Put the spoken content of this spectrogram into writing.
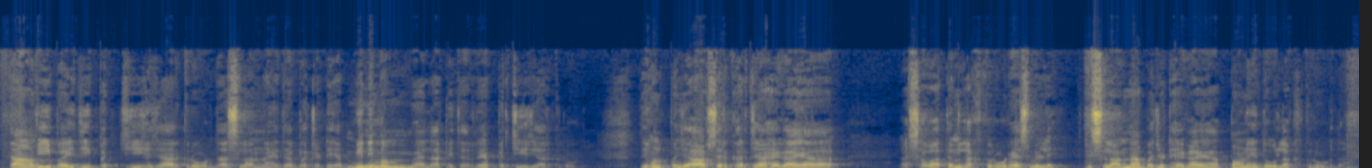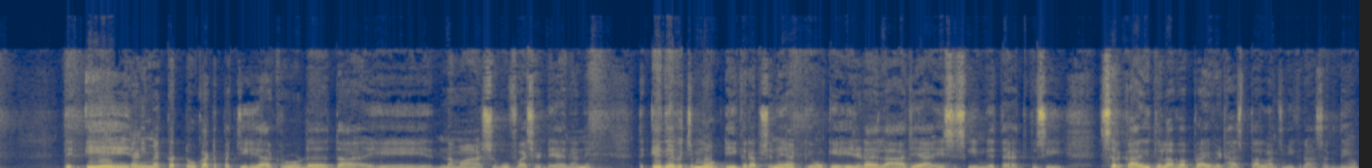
ਤਾਂ ਵੀ ਬਾਈ ਜੀ 25000 ਕਰੋੜ ਦਾ ਸਾਲਾਨਾ ਇਹਦਾ ਬਜਟ ਹੈ ਮਿਨੀਮਮ ਮੈਂ ਲਾ ਕੇ ਚੱਲ ਰਿਹਾ 25000 ਕਰੋੜ। ਤੇ ਹੁਣ ਪੰਜਾਬ ਸਿਰ ਕਰਜ਼ਾ ਹੈਗਾ ਆ ਸਵਾ ਤਿੰਨ ਲੱਖ ਕਰੋੜ ਇਸ ਵੇਲੇ। ਤੇ ਸਾਲਾਨਾ ਬਜਟ ਹੈਗਾ ਆ ਪੌਣੇ 2 ਲੱਖ ਕਰੋੜ ਦਾ। ਤੇ ਇਹ ਯਾਨੀ ਮੈਂ ਘੱਟੋ ਘੱਟ 25000 ਕਰੋੜ ਦਾ ਇਹ ਨਵਾਂ ਸ਼ਗੂਫਾ ਛੱਡਿਆ ਇਹਨਾਂ ਨੇ। ਤੇ ਇਹਦੇ ਵਿੱਚ ਮੋਟੀ ਕਰਪਸ਼ਨ ਆ, ਕਿਉਂਕਿ ਇਹ ਜਿਹੜਾ ਇਲਾਜ ਆ, ਇਸ ਸਕੀਮ ਦੇ ਤਹਿਤ ਤੁਸੀਂ ਸਰਕਾਰੀ ਤੋਂ ਇਲਾਵਾ ਪ੍ਰਾਈਵੇਟ ਹਸਪਤਾਲਾਂ 'ਚ ਵੀ ਕਰਾ ਸਕਦੇ ਹੋ।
